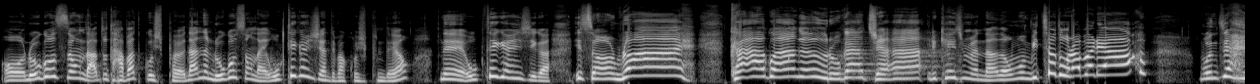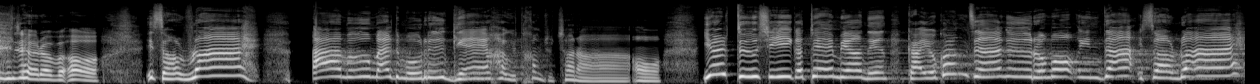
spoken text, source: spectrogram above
어 로고송 나도 다 받고 싶어요. 나는 로고송 나 옥태견 씨한테 받고 싶은데요. 네, 옥태견 씨가 It's alright 가광으로 가자 이렇게 해주면 나 너무 미쳐 돌아버려. 뭔지 알죠, 여러분? 어, It's alright. 아무 말도 모르게 하고 탁 하면 좋잖아. 어. 12시가 되면은 가요광장으로 모인다. It's alright.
